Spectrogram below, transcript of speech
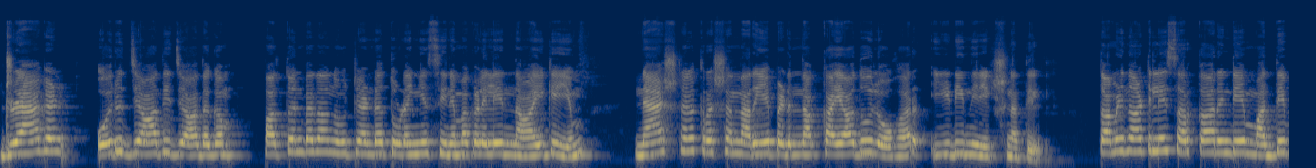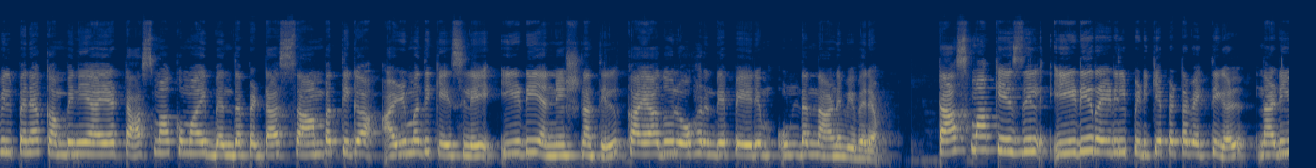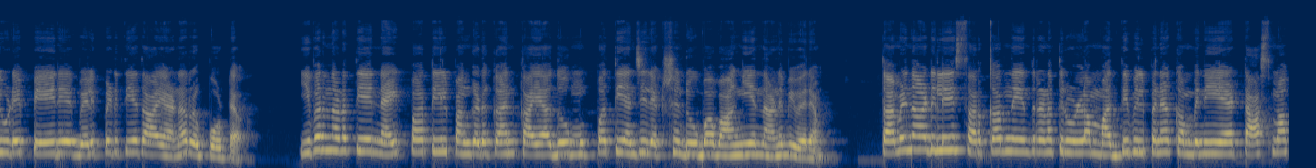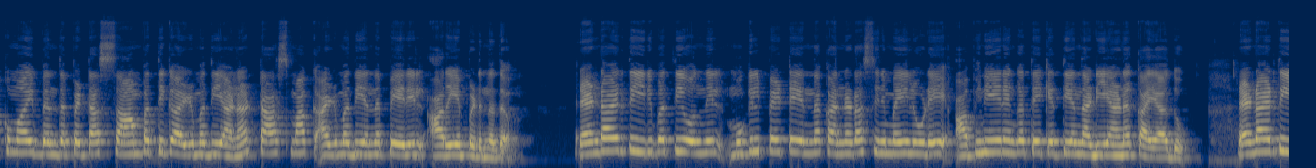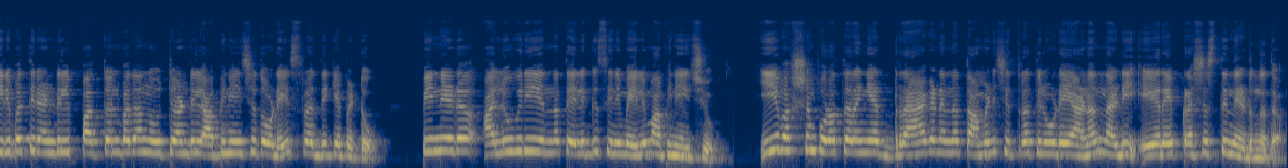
Dragon ഒരു ജാതി ജാതകം പത്തൊൻപതാം നൂറ്റാണ്ട് തുടങ്ങിയ സിനിമകളിലെ നായികയും നാഷണൽ ക്രഷ് എന്നറിയപ്പെടുന്ന കയാദു ലോഹർ ഇ ഡി നിരീക്ഷണത്തിൽ. തമിഴ്നാട്ടിലെ സർക്കാരിന്റെ മദ്യവിൽപ്പന കമ്പനിയായ ടാസ്മാക്കുമായി ബന്ധപ്പെട്ട സാമ്പത്തിക അഴിമതി കേസിലെ ഇ ഡി അന്വേഷണത്തിൽ കയാദു ലോഹറിന്റെ പേരും ഉണ്ടെന്നാണ് വിവരം. ടാസ്മാക് കേസിൽ ഇ ഡി റെയ്ഡിൽ പിടിക്കപ്പെട്ട വ്യക്തികൾ നടിയുടെ പേര് വെളിപ്പെടുത്തിയതായാണ് റിപ്പോർട്ട്. ഇവർ നടത്തിയ നൈറ്റ് പാർട്ടിയിൽ പങ്കെടുക്കാൻ കയാദു മുപ്പത്തിയഞ്ച് ലക്ഷം രൂപ വാങ്ങിയെന്നാണ് വിവരം. തമിഴ്നാട്ടിലെ സർക്കാർ നിയന്ത്രണത്തിലുള്ള മദ്യവിൽപ്പന കമ്പനിയായ ടാസ്മാക്കുമായി ബന്ധപ്പെട്ട സാമ്പത്തിക അഴിമതിയാണ് ടാസ്മാക് അഴിമതി എന്ന പേരിൽ അറിയപ്പെടുന്നത്. രണ്ടായിരത്തി ഇരുപത്തി ഒന്നിൽ മുഗിൽപേട്ട എന്ന കന്നഡ സിനിമയിലൂടെ അഭിനയ രംഗത്തേക്കെത്തിയ നടിയാണ് കയാദു രണ്ടായിരത്തി ഇരുപത്തിരണ്ടിൽ പത്തൊൻപതാം നൂറ്റാണ്ടിൽ അഭിനയിച്ചതോടെ ശ്രദ്ധിക്കപ്പെട്ടു. പിന്നീട് അലൂരി എന്ന തെലുങ്ക് സിനിമയിലും അഭിനയിച്ചു. ഈ വർഷം പുറത്തിറങ്ങിയ ഡ്രാഗൺ എന്ന തമിഴ് ചിത്രത്തിലൂടെയാണ് നടി ഏറെ പ്രശസ്തി നേടുന്നത്.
